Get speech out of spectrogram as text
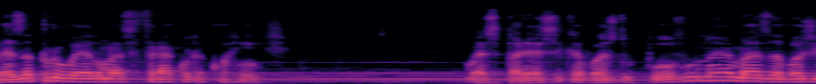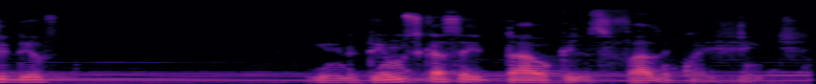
pesa pro elo mais fraco da corrente mas parece que a voz do povo não é mais a voz de Deus. E ainda temos que aceitar o que eles fazem com a gente.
